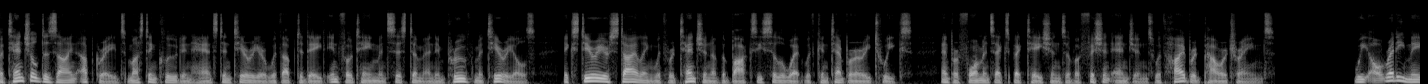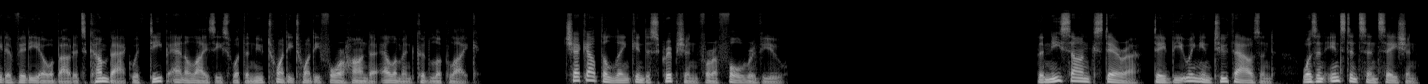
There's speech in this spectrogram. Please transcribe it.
Potential design upgrades must include enhanced interior with up-to-date infotainment system and improved materials, exterior styling with retention of the boxy silhouette with contemporary tweaks, and performance expectations of efficient engines with hybrid powertrains. We already made a video about its comeback with deep analyses what the new 2024 Honda Element could look like. Check out the link in description for a full review. The Nissan Xterra, debuting in 2000, was an instant sensation,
